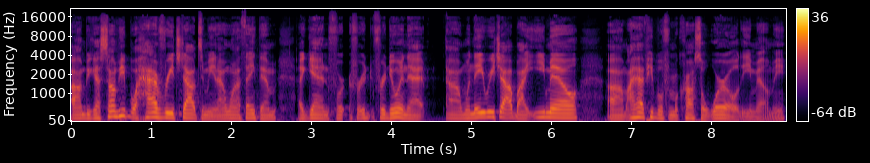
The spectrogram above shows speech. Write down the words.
um, because some people have reached out to me, and I want to thank them again for for, for doing that. Uh, when they reach out by email, um, I've had people from across the world email me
